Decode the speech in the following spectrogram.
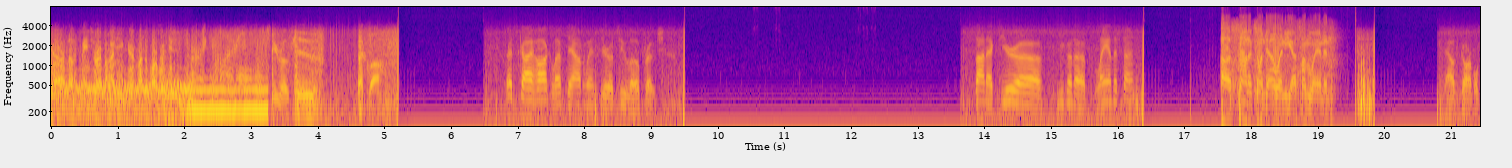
uh, another Comanche right behind you. Care if I depart with you. 02, Reklaw. Red Skyhawk, left downwind 02, low approach. Sonex, you're, uh, you gonna land this time? Uh, Sonic's on downwind, yes, I'm landing. That was garbled.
